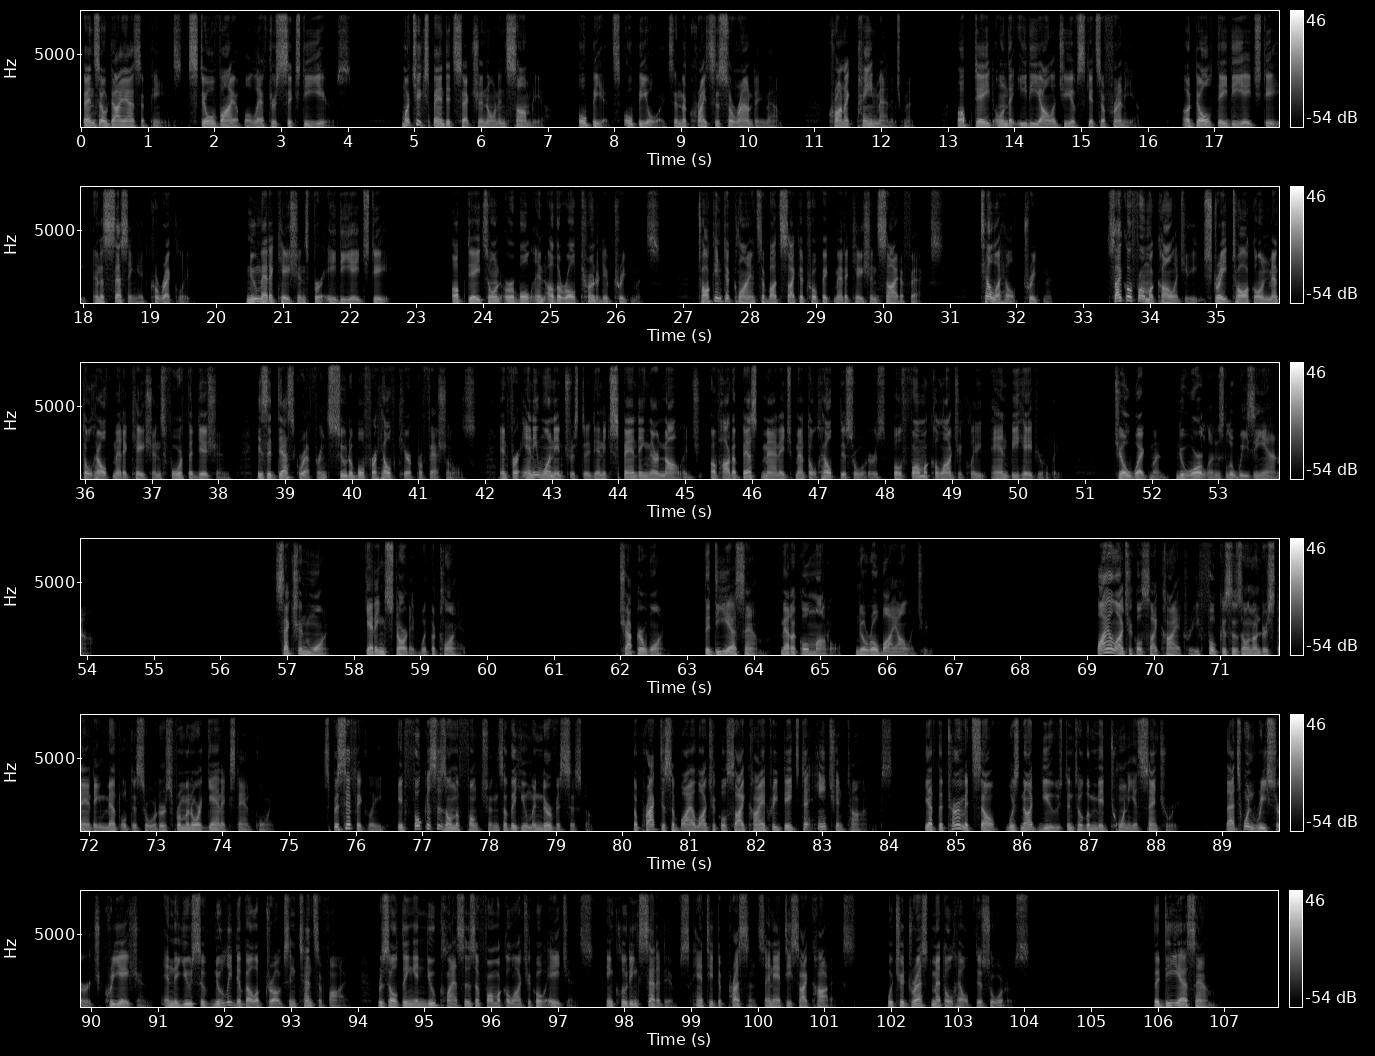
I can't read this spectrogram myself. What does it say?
Benzodiazepines, still viable after 60 years. Much expanded section on insomnia, opiates, opioids, and the crisis surrounding them. Chronic pain management. Update on the etiology of schizophrenia. Adult ADHD and assessing it correctly. New medications for ADHD. Updates on herbal and other alternative treatments. Talking to clients about psychotropic medication side effects, telehealth treatment, Psychopharmacology, Straight Talk on Mental Health Medications, 4th edition, is a desk reference suitable for healthcare professionals and for anyone interested in expanding their knowledge of how to best manage mental health disorders, both pharmacologically and behaviorally. Joe Wegmann, New Orleans, Louisiana. Section 1 Getting Started with the Client. Chapter 1 The DSM Medical Model Neurobiology. Biological psychiatry focuses on understanding mental disorders from an organic standpoint. Specifically, it focuses on the functions of the human nervous system. The practice of biological psychiatry dates to ancient times Yet the term itself was not used until the mid 20th century. That's when research, creation, and the use of newly developed drugs intensified, resulting in new classes of pharmacological agents, including sedatives, antidepressants, and antipsychotics, which addressed mental health disorders. The DSM.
